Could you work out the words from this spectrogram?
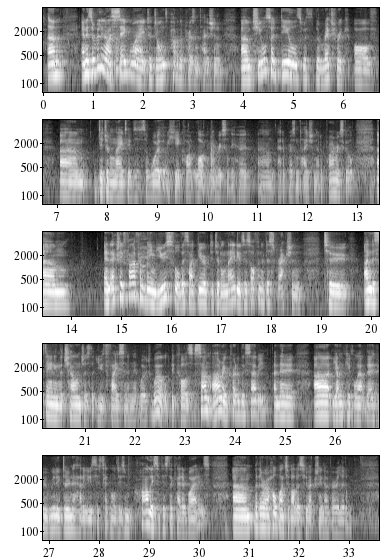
Um, and it's a really nice segue to John's part of the presentation. Um, she also deals with the rhetoric of um, digital natives. It's a word that we hear quite a lot, and I recently heard um, at a presentation at a primary school. Um, and actually, far from being useful, this idea of digital natives is often a distraction to understanding the challenges that youth face in a networked world because some are incredibly savvy and there are young people out there who really do know how to use these technologies in highly sophisticated ways, um, but there are a whole bunch of others who actually know very little.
